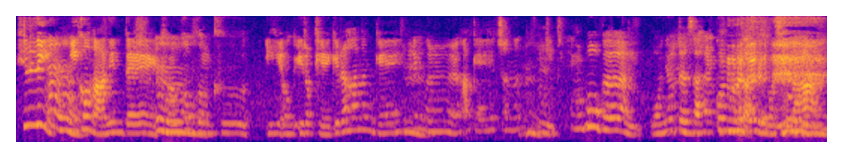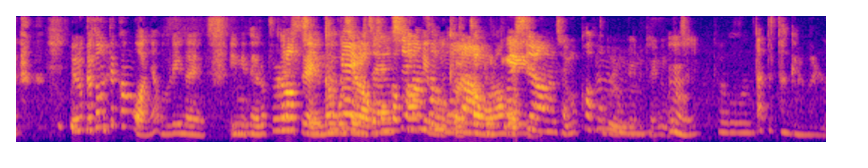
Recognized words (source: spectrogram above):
힐링 음, 음. 이건 아닌데 음. 결국은 그 이, 여- 이렇게 얘기를 하는 게 힐링을 음. 하게 해주는 음. 음, 행복은 원효대사 해골물 같은 것이다 이렇게 선택한 거 아니야? 우리는 이미 베르 플레이스에 그렇지 있는 그게 곳이라고 생각하기로 결정을 한 거지. 케이스라는 제목하고도 음. 연결이 되는 응. 거지 결국은 따뜻한 결말로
